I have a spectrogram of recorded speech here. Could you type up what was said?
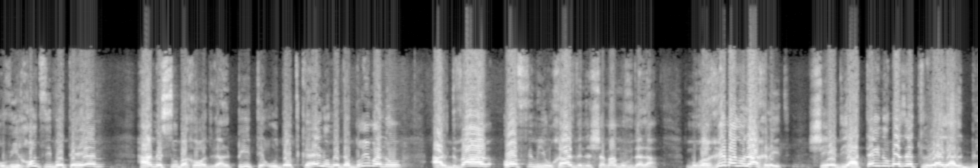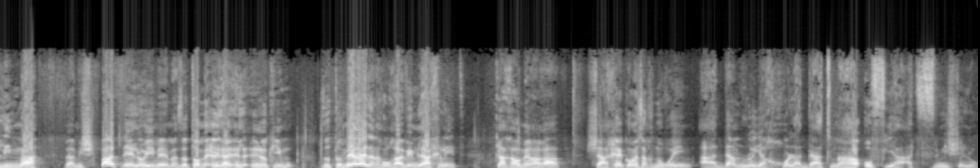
ובייחוד סיבותיהם המסובכות. ועל פי תעודות כאלו מדברים אנו על דבר אופי מיוחד ונשמה מובדלה. מוכרחים אנו להחליט שידיעתנו בזה תלויה היא על בלימה, והמשפט לאלוהים המה, זאת אומרת, אל- אל- אלוקים הוא. זאת אומרת, אנחנו חייבים להחליט, ככה אומר הרב, שאחרי כל מה שאנחנו רואים, האדם לא יכול לדעת מה האופי העצמי שלו.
